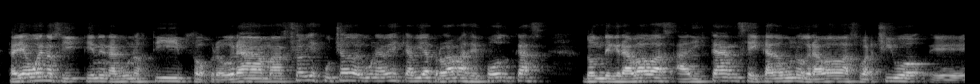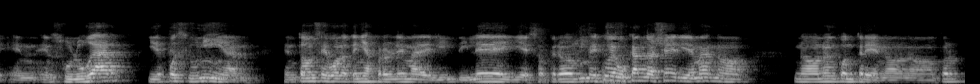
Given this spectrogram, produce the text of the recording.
Estaría bueno si tienen algunos tips o programas. Yo había escuchado alguna vez que había programas de podcast donde grababas a distancia y cada uno grababa su archivo eh, en, su lugar y después se unían. Entonces, bueno, tenías problema de delay y eso. Pero me estuve buscando ayer y demás no, no, no encontré. No, no. Por,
